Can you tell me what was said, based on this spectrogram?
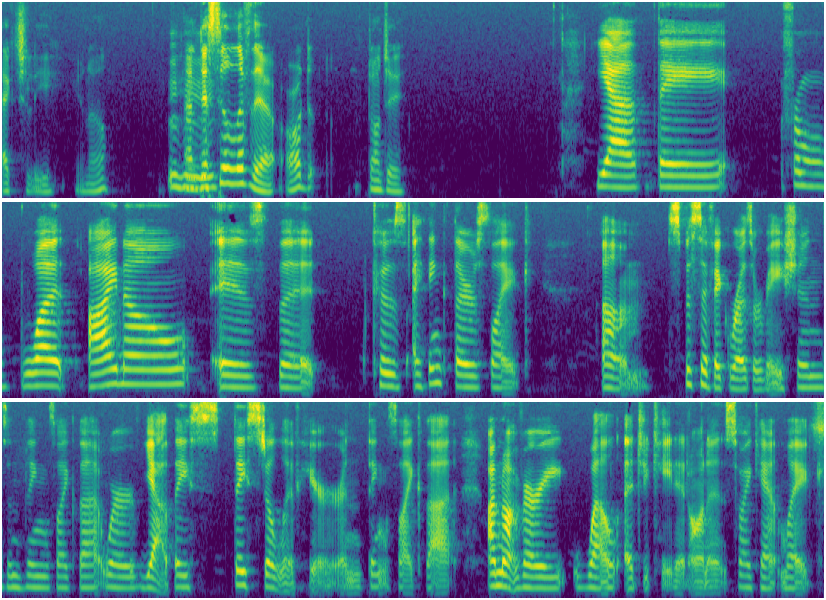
actually, you know, and they still live there, or don't they? Yeah, they, from what I know, is that because I think there's like um, specific reservations and things like that where, yeah, they they still live here and things like that. I'm not very well educated on it, so I can't like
